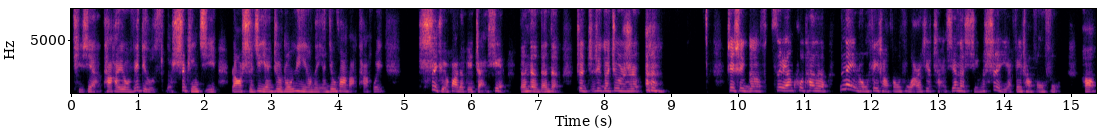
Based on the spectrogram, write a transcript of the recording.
体现，它还有 videos 的视频集，然后实际研究中运用的研究方法，它会视觉化的给展现，等等等等。这这个就是，这是一个资源库，它的内容非常丰富，而且展现的形式也非常丰富。好，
